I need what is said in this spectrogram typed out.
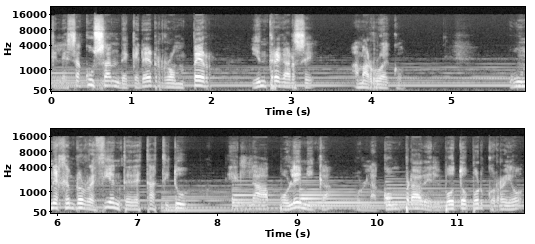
que les acusan de querer romper y entregarse a Marruecos. Un ejemplo reciente de esta actitud es la polémica por la compra del voto por correo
